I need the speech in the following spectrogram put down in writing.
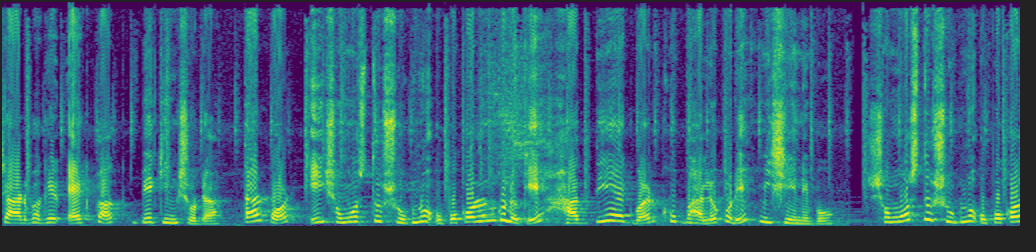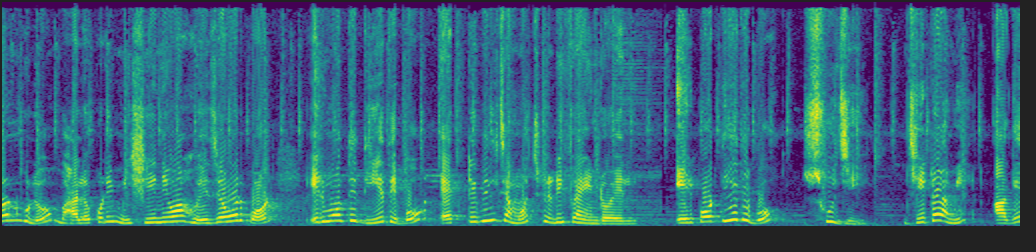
চার ভাগের এক ভাগ বেকিং সোডা। তারপর এই সমস্ত শুকনো উপকরণগুলোকে হাত দিয়ে একবার খুব ভালো করে মিশিয়ে নেব। সমস্ত শুকনো উপকরণগুলো ভালো করে মিশিয়ে নেওয়া হয়ে যাওয়ার পর এর মধ্যে দিয়ে দেব এক টেবিল চামচ রিফাইন্ড অয়েল। এরপর দিয়ে দেব সুজি, যেটা আমি আগে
